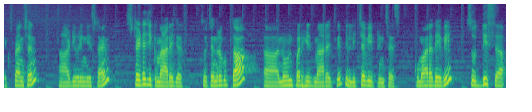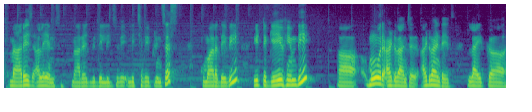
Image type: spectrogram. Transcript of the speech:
expansion uh, during his time, strategic marriages. So Chandragupta, uh, known for his marriage with Lichavi princess Kumara Devi. So this uh, marriage alliance, marriage with the Lichavi, Lichavi princess Kumara Devi, it gave him the uh, more advantage, advantage like uh,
